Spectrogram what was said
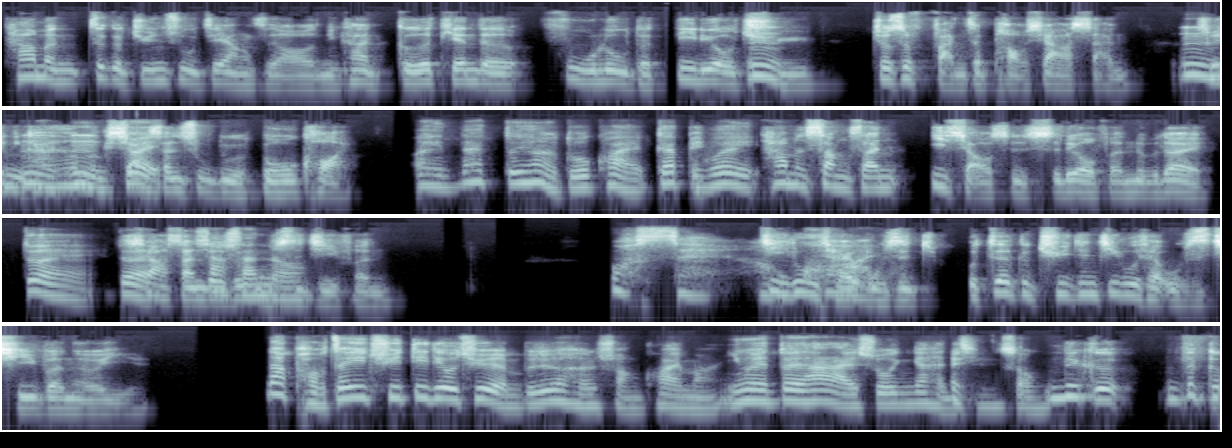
他们这个均速这样子哦，你看隔天的附路的第六区就是反着跑下山，嗯、所以你看他们下山速度有多快？哎，那都要有多快？该不会他们上山一小时十六分，对不对？对对，下山都是五十几分。哇塞，记录才五十，我这个区间记录才五十七分而已。那跑这一区第六区人不就是很爽快吗？因为对他来说应该很轻松。那个 那个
